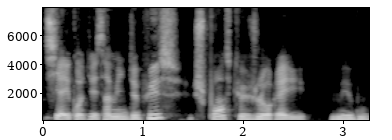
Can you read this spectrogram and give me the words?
si elle continué 5 minutes de plus, je pense que je l'aurais eu. Mais bon,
